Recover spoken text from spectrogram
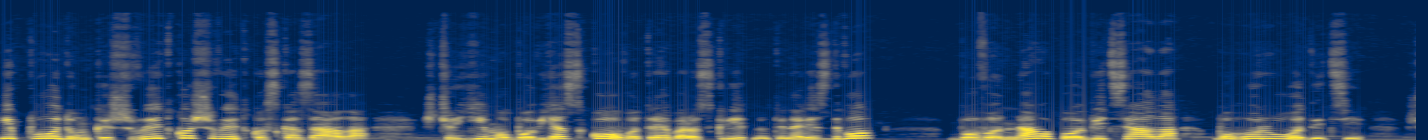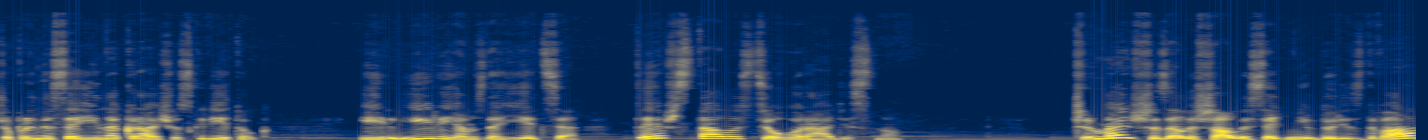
і подумки швидко-швидко сказала, що їм обов'язково треба розквітнути на Різдво, бо вона пообіцяла Богородиці, що принесе їй найкращу з квіток. І ліліям, здається, теж стало з цього радісно. Чим менше залишалося днів до Різдва,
